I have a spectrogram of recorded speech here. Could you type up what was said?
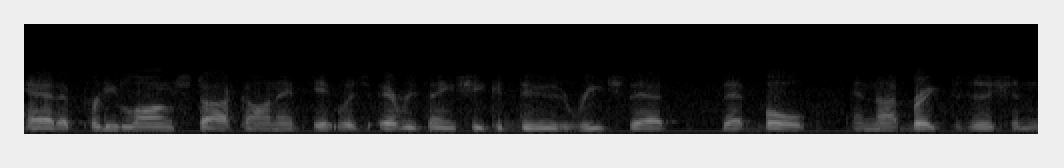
had a pretty long stock on it. It was everything she could do to reach that that bolt and not break position.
